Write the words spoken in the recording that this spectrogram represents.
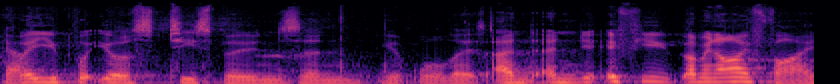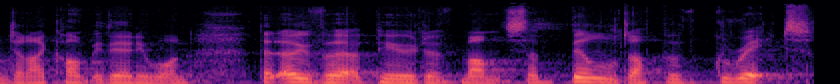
yeah. where you put your teaspoons and all those. And and if you, I mean, I find, and I can't be the only one, that over a period of months, a build-up of grit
